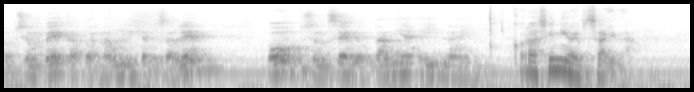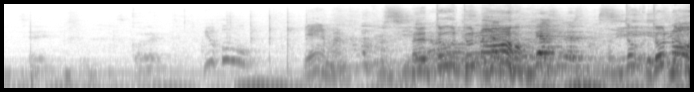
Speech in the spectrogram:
Opción B, Capernaum y Jerusalén. O opción C, Betania y Naín. Corazín y Bethsaida. Sí, es correcto. Yujú. Bien, hermano. Pero tú, tú no. ¿Qué haces? Tú, tú No,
